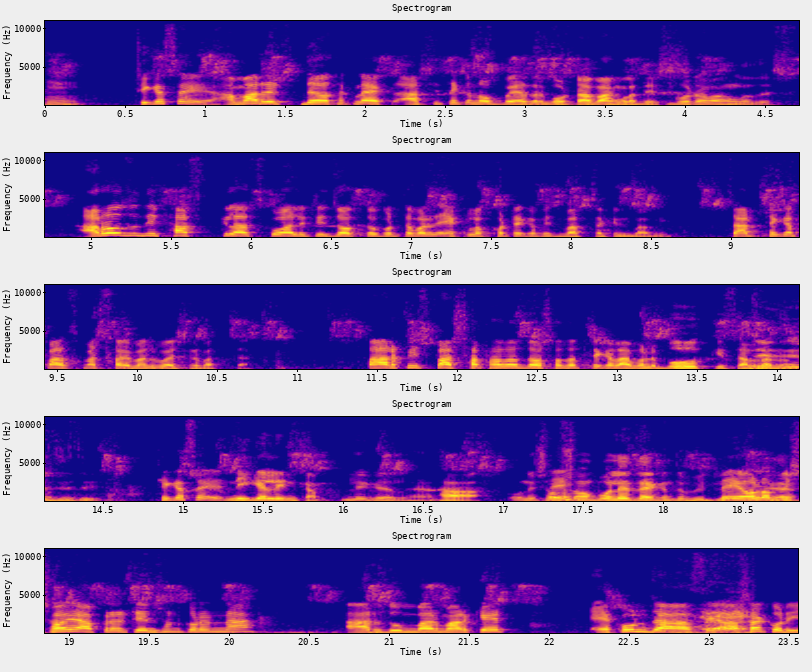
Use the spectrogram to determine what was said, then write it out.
হুম। ঠিক আছে? আমার রেট দেওয়া থাকলে আশি থেকে নব্বই হাজার গোটা বাংলাদেশ। গোটা বাংলাদেশ। আরও যদি ফার্স্ট ক্লাস কোয়ালিটি যত্ন করতে পারেন এক লক্ষ টাকা পিস বাচ্চা কিনবো আমি। চার থেকে পাঁচ মাস ছয় মাস বয়সের বাচ্চা। পার পিস পাঁচ সাত হাজার দশ হাজার টাকা লাভ হলে বহুত কিছু জি জি জি জি। ঠিক আছে? নিগেল ইনকাম লিগেল হ্যাঁ। হ্যাঁ। উনি সবসময় বলে দেয় কিন্তু ভিডিও এই হলো বিষয় আপনারা টেনশন করেন না। আর দুম্বার মার্কেট এখন যা আছে আশা করি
